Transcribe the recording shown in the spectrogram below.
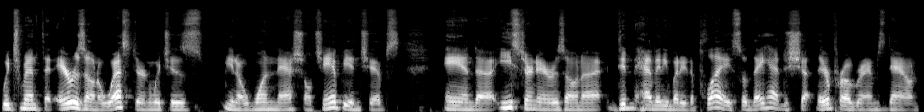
which meant that Arizona Western, which is you know won national championships, and uh, Eastern Arizona didn't have anybody to play, so they had to shut their programs down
